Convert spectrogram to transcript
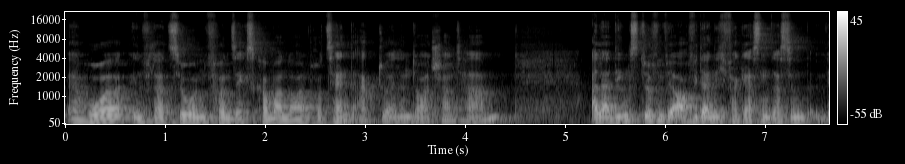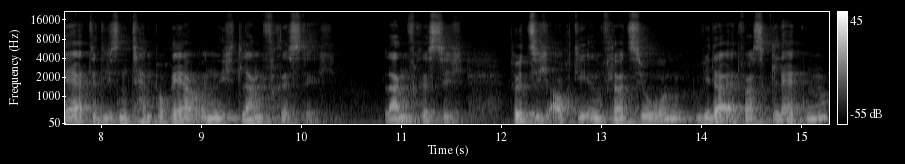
äh, hohe Inflation von 6,9 Prozent aktuell in Deutschland haben. Allerdings dürfen wir auch wieder nicht vergessen, das sind Werte, die sind temporär und nicht langfristig. Langfristig wird sich auch die Inflation wieder etwas glätten,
